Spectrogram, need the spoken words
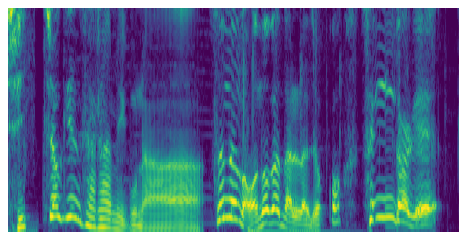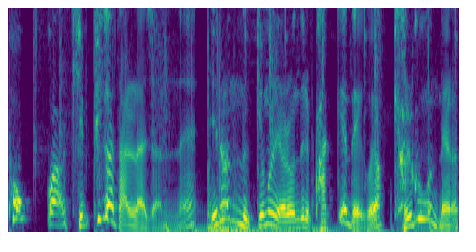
지적인 사람이구나. 쓰는 언어가 달라졌고 생각의 폭과 깊이가 달라졌네. 이런 느낌을 여러분들이 받게 되고요. 결국은 내가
